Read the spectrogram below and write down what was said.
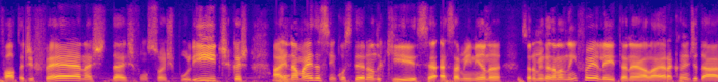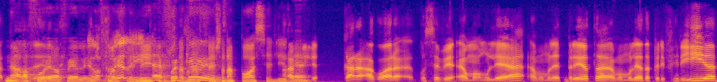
falta de fé nas das funções políticas, É. ainda mais assim, considerando que essa menina, se eu não me engano, ela nem foi eleita, né? Ela era candidata. Não, ela né? foi, ela foi eleita. Ela foi eleita. É, foi porque- na festa da posse ali. né? Maravilha. Cara, agora, você vê, é uma mulher, é uma mulher preta, é uma mulher da periferia.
